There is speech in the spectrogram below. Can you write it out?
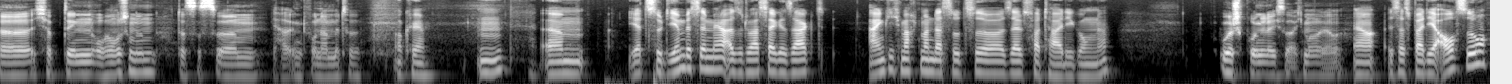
Äh, ich habe den orangenen, das ist ähm, ja irgendwo in der Mitte. Okay. Mhm. Ähm, jetzt zu dir ein bisschen mehr. Also du hast ja gesagt, eigentlich macht man das so zur Selbstverteidigung, ne? Ursprünglich, sag ich mal, ja. Ja. Ist das bei dir auch so?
